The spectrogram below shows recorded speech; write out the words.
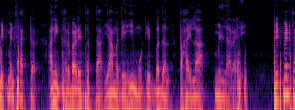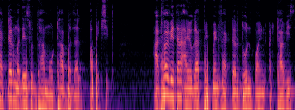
फिटमेंट फॅक्टर आणि घरभाडे भत्ता यामध्येही मोठे बदल पाहायला मिळणार आहे. फिटमेंट फॅक्टरमध्ये सुद्धा मोठा बदल अपेक्षित. आठव्या वेतन आयोगात ट्रीटमेंट फॅक्टर दोन पॉईंट अठ्ठावीस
